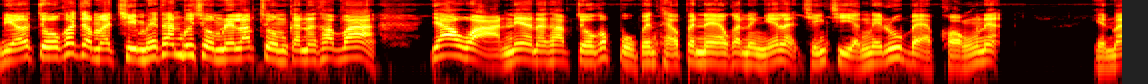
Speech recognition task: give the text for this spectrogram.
เดี๋ยวโจก็จะมาชิมให้ท่านผู้ชมได้รับชมกันนะครับว่าหญ้าหวานเนี่ยนะครับ โจก็ปลูกเป็นแถวเป็นแนวกันอย่างนี้แหละเฉียงเฉียงในรูปแบบของเนี่ยเห็นไหม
